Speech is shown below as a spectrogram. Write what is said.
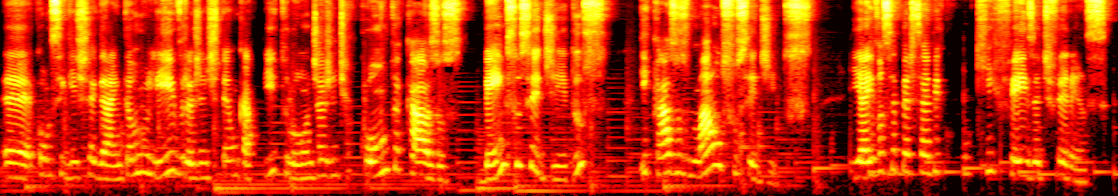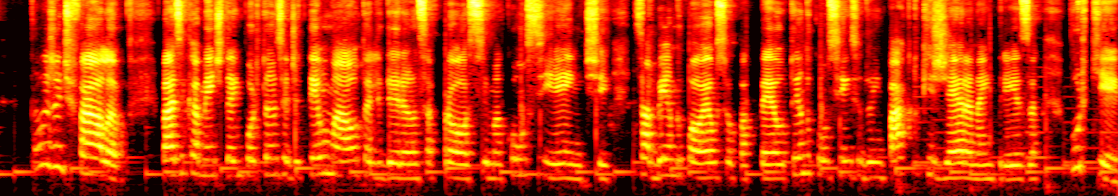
é, conseguir chegar. Então, no livro, a gente tem um capítulo onde a gente conta casos bem-sucedidos e casos mal-sucedidos. E aí você percebe o que fez a diferença. Então, a gente fala basicamente da importância de ter uma alta liderança próxima, consciente, sabendo qual é o seu papel, tendo consciência do impacto que gera na empresa. Por quê,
